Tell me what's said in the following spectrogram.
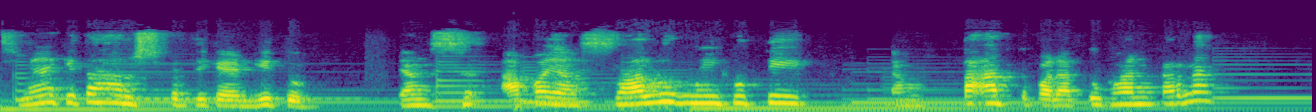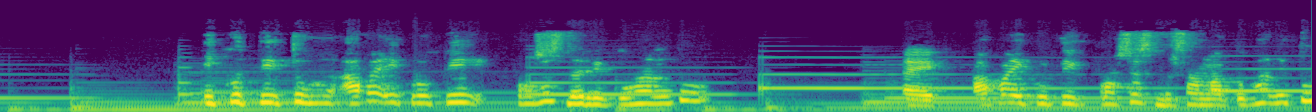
Sebenarnya kita harus seperti kayak gitu, yang apa yang selalu mengikuti, yang taat kepada Tuhan karena ikuti itu apa ikuti proses dari Tuhan itu eh apa ikuti proses bersama Tuhan itu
